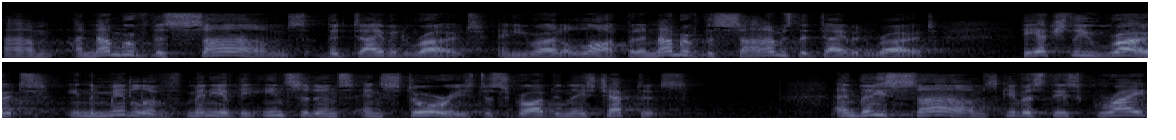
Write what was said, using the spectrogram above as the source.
um, a number of the Psalms that David wrote, and he wrote a lot, but a number of the Psalms that David wrote, he actually wrote in the middle of many of the incidents and stories described in these chapters. And these Psalms give us this great,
